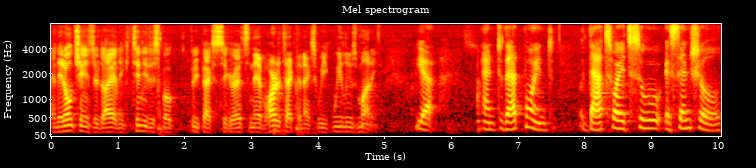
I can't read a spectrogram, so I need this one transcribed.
and they don't change their diet and they continue to smoke three packs of cigarettes and they have a heart attack the next week, we lose money. Yeah, and to that point, that's why it's so essential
